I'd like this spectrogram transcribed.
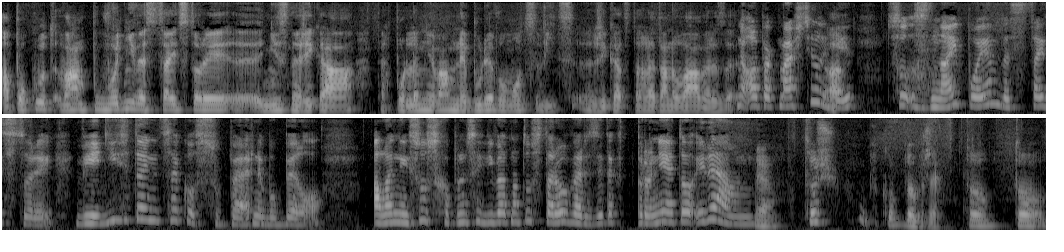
A pokud vám původní West Side Story eh, nic neříká, tak podle mě vám nebude o moc víc říkat tahle ta nová verze. No ale pak máš ty lidi, a... co znají pojem West Side Story, vědí, že to je něco jako super, nebo bylo, ale nejsou schopni se dívat na tu starou verzi, tak pro ně je to ideální. Jo. Což jako dobře, to, to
